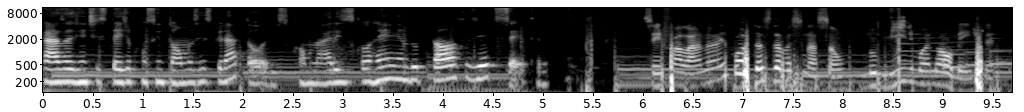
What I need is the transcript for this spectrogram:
caso a gente esteja com sintomas respiratórios, como nariz escorrendo, tosses e etc. Sem falar na importância da vacinação, no mínimo anualmente, né?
